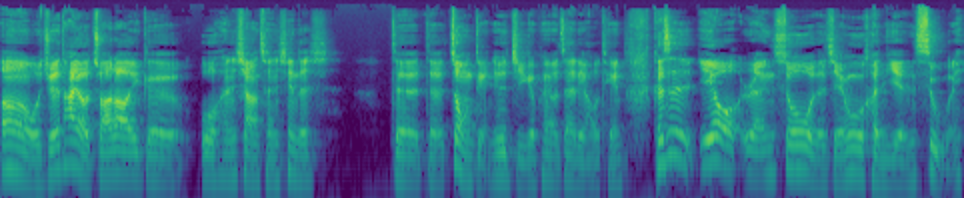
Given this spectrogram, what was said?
嗯，我觉得他有抓到一个我很想呈现的的的重点，就是几个朋友在聊天。可是也有人说我的节目很严肃，诶，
